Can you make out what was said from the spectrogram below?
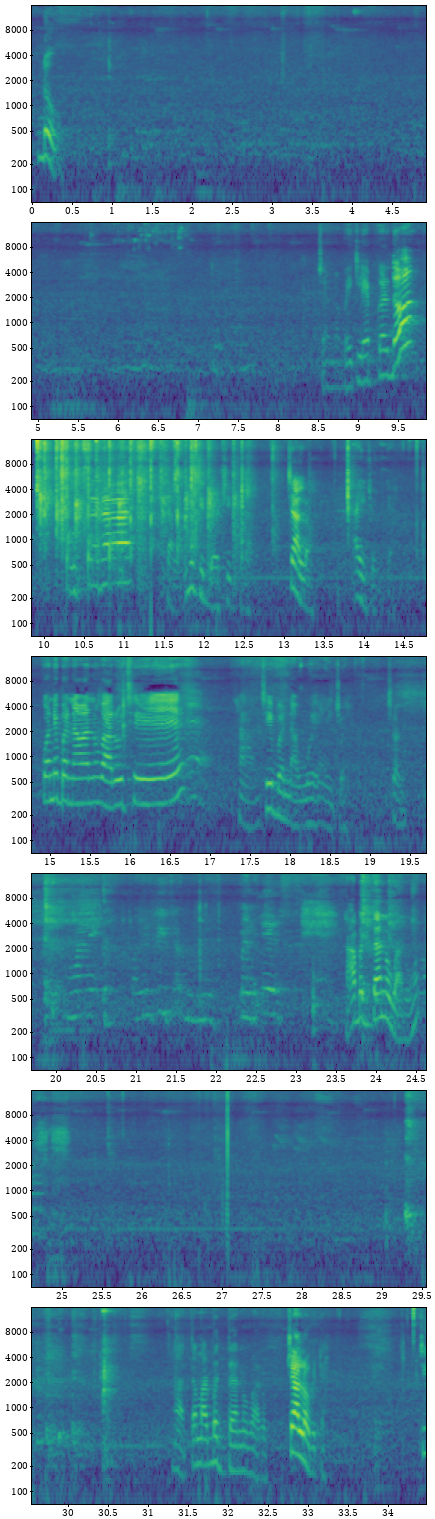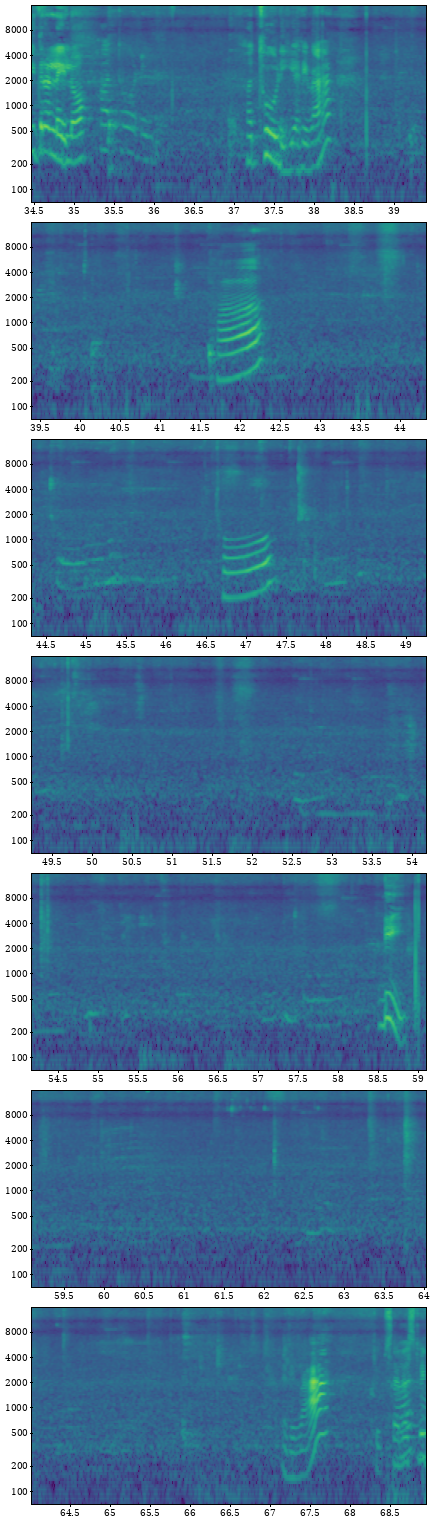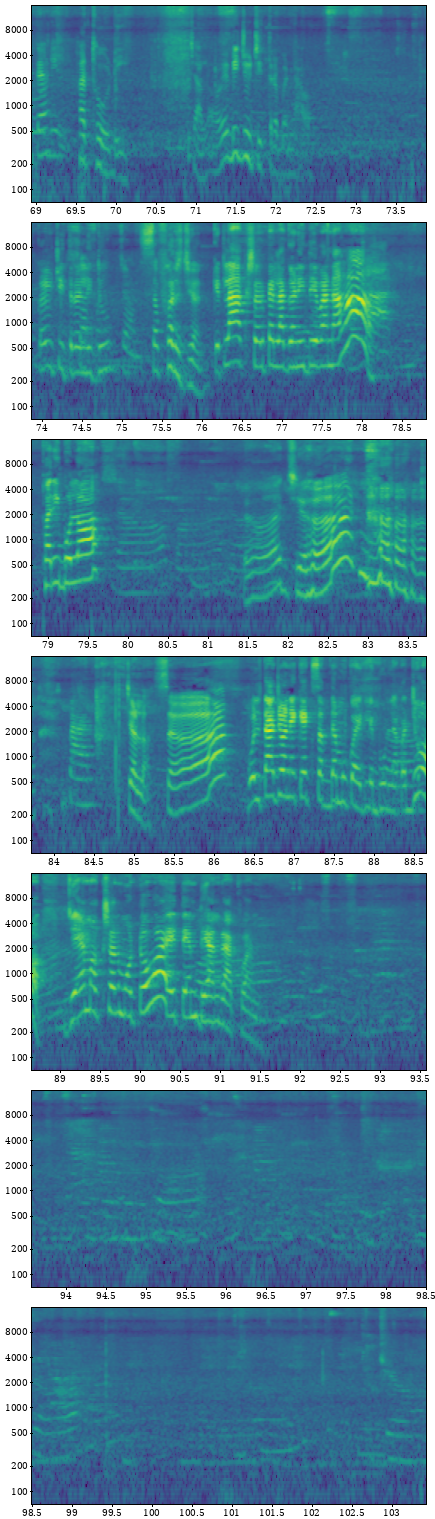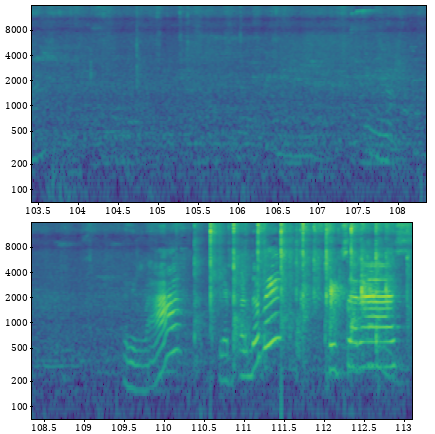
ડો. ચાલો ભાઈ ક્લેપ કરી દો. ખૂબ સરસ ચાલો મૂકી દો ચિત્ર. ચાલો આવી જાઓ ત્યાં. કોને બનાવવાનો વારો છે? હા જે બનાવવું હોય આવી જાઓ. ચાલો. હા બધાનો વારો હો. હા, તમારે બધાનો વારો. ચાલો બેટા. ચિત્ર લઈ લો. હથોડી. અરે વાહ. હ. થો. ડી. અરે વાહ ખૂબ સરસ બેટા. હથોડી. ચાલો હવે બીજું ચિત્ર બનાવો. કયું ચિત્ર લીધું? સફરજન. કેટલા અક્ષર પહેલા ગણી દેવાના? હા. ફરી બોલો. ચલો સ. બોલતા જો ને એક એક શબ્દ મૂકો એટલે ભૂલ ના પડે જો જેમ અક્ષર મોટો હોય તેમ ધ્યાન રાખવાનું. અરે વાહ ક્લેપ કરી દો ભાઈ. ખૂબ સરસ.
